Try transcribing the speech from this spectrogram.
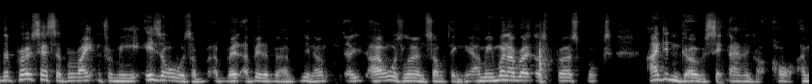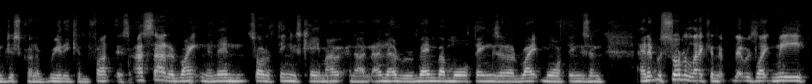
the process of writing for me is always a, a bit a bit of a you know I, I, always learn something. I mean, when I wrote those first books, I didn't go sit down and go, oh, I'm just going to really confront this. I started writing, and then sort of things came out, and I and I'd remember more things, and I'd write more things, and and it was sort of like an, it was like me.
